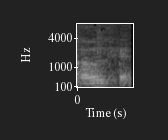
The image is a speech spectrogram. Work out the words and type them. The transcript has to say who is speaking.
Speaker 1: Okay.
